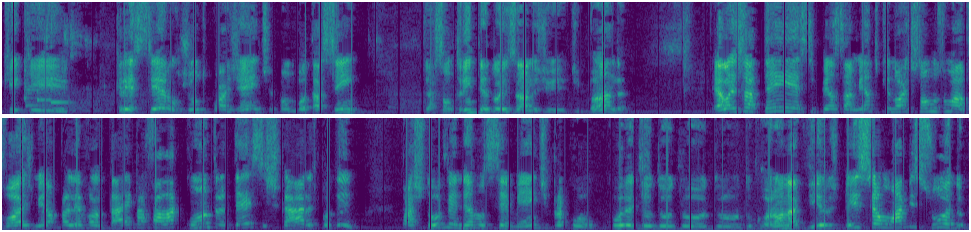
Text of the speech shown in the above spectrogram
que, que cresceram junto com a gente, vamos botar assim, já são 32 anos de, de banda, elas já têm esse pensamento que nós somos uma voz mesmo para levantar e para falar contra até esses caras. Porque pastor vendendo semente para cura do, do, do, do, coronavírus. Isso é um absurdo.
